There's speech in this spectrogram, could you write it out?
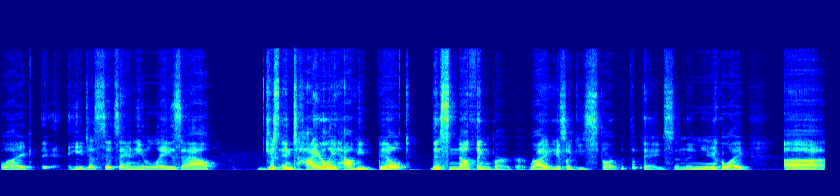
Like he just sits there and he lays out just entirely how he built this nothing burger. Right? He's like, you start with the base and then you like, uh,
